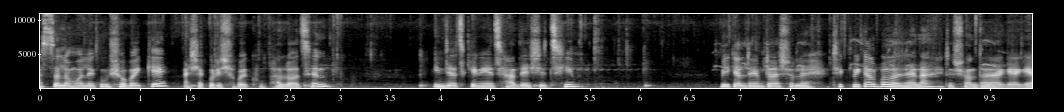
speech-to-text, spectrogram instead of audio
আসসালামু আলাইকুম সবাইকে। আশা করি সবাই খুব ভালো আছেন। ইন্ডিয়াজকে নিয়ে ছাদে এসেছি। বিকাল টাইমটা আসলে ঠিক বিকাল বলা যায় না, এটা সন্ধ্যার আগে আগে।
